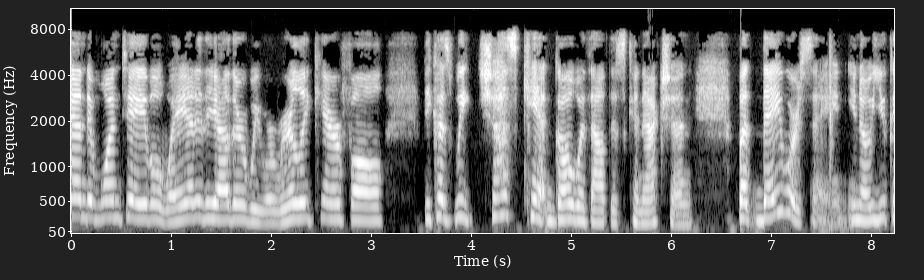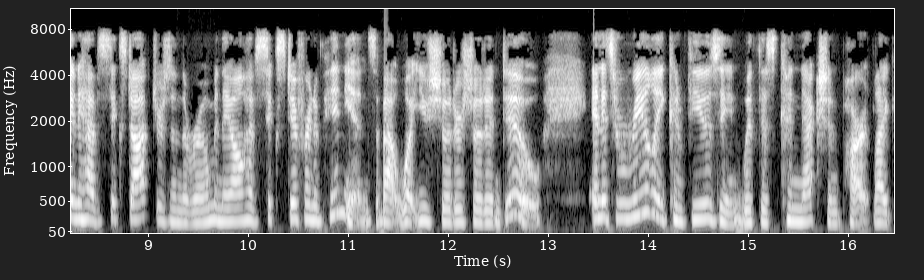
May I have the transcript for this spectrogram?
end of one table, way end of the other. We were really careful because we just can't go without this connection. But they were saying, you know, you can have six doctors in the room and they all have six different opinions about what you should or shouldn't do. And it's really confusing with this connection part. Like,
